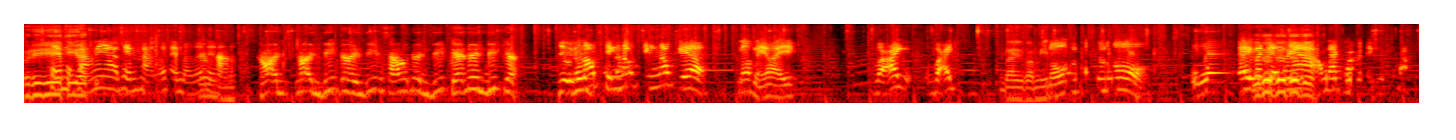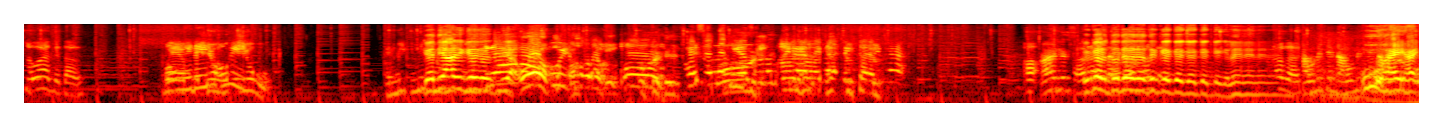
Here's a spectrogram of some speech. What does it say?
Đi đi thêm một đi. thằng nữa nha thêm thằng nữa thêm thằng nữa thêm thằng nó nó invite nó invite sao nó invite kìa nó invite kìa Gì nó nóc chuyện nóc chuyện nóc kia nó mẹ mày? vãi vãi Đây qua mid. No, no. Ủa, đây có từ. nha ông đang á, từ từ người đi you. invite Kìa kìa kìa kìa kìa. Ô. Ôi, ôi. Ôi, ôi, kia, ôi, ôi, Ờ, Kìa kìa từ từ từ kìa kìa kìa kìa kìa lên lên lên. ờ, rồi. đầu nó trên đầu nó U, hay, hay.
